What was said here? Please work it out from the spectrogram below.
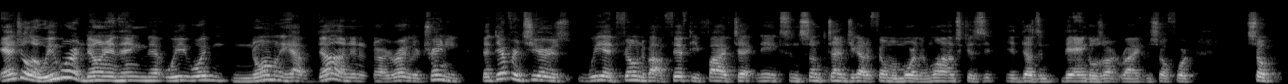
angela we weren't doing anything that we wouldn't normally have done in our regular training the difference here is we had filmed about 55 techniques and sometimes you got to film them more than once because it, it doesn't the angles aren't right and so forth so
